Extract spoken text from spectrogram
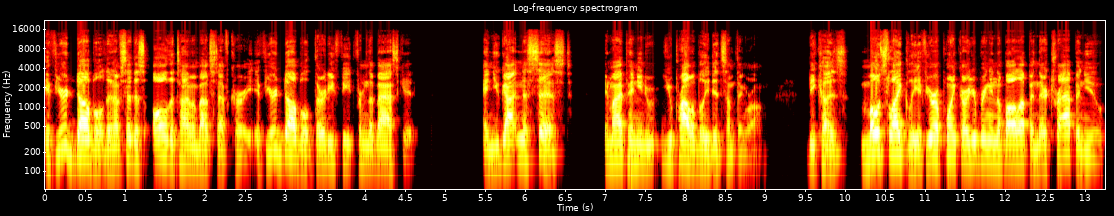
If you're doubled, and I've said this all the time about Steph Curry, if you're doubled 30 feet from the basket and you got an assist, in my opinion, you probably did something wrong because most likely, if you're a point guard, you're bringing the ball up and they're trapping you.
